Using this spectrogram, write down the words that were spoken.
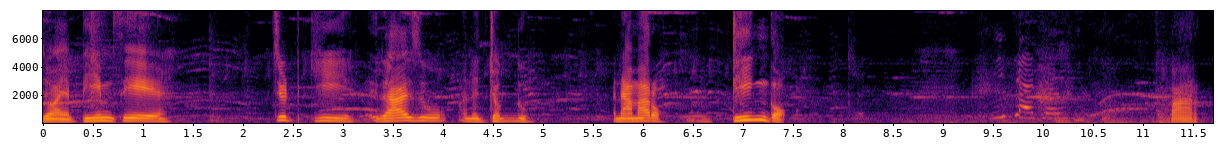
જો અહીંયા ભીમ છે, ચુટકી, રાજુ અને જગ્ગુ. અને આ મારો ઢીંગો. પાર્ક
